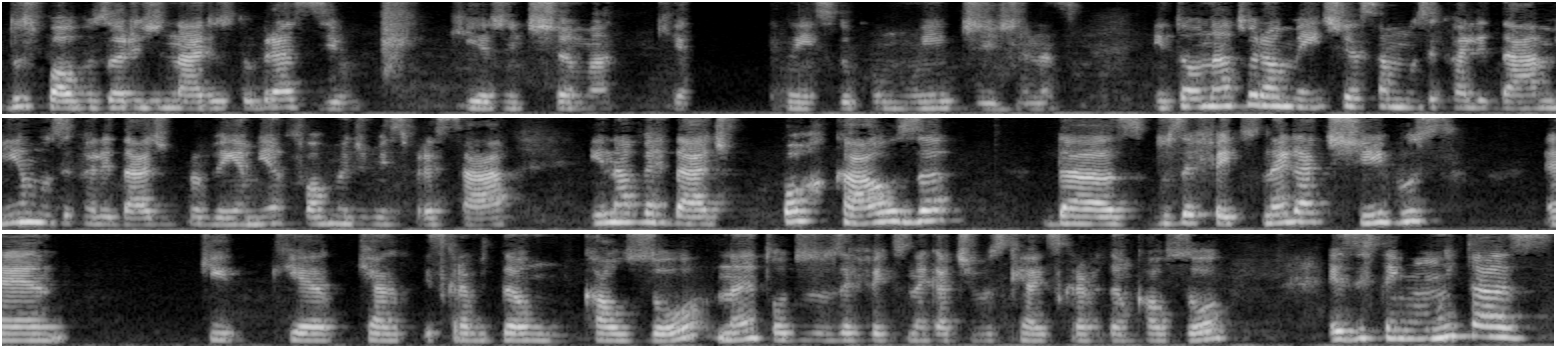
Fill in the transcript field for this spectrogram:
dos povos originários do Brasil, que a gente chama, que é conhecido como indígenas. Então, naturalmente, essa musicalidade, a minha musicalidade provém a minha forma de me expressar e, na verdade, por causa das, dos efeitos negativos é, que, que a, que, a, escravidão causou, né? Todos os efeitos negativos que a escravidão causou, existem muitas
